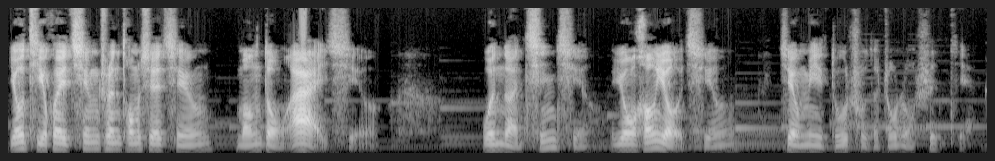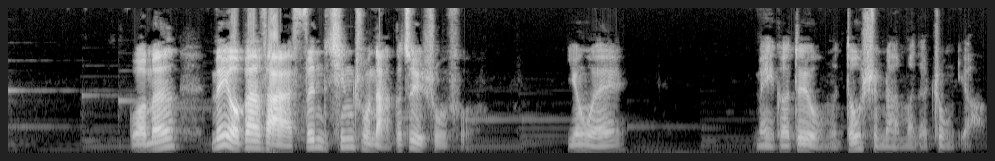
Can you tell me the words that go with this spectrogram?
有体会青春同学情、懵懂爱情、温暖亲情、永恒友情、静谧独处的种种瞬间。我们没有办法分得清楚哪个最舒服，因为每个对我们都是那么的重要。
